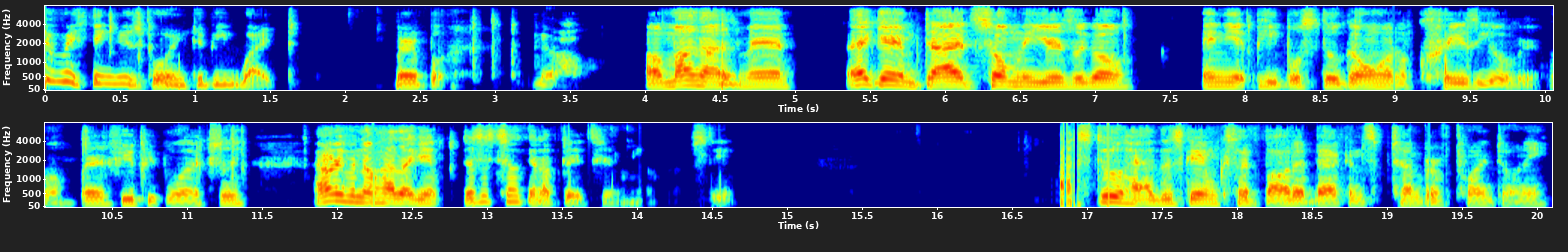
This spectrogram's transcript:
everything is going to be white. Purple. No. Among Us, man. That game died so many years ago, and yet people still go on crazy over it. Well, very few people actually. I don't even know how that game does it still get updates here on Steam. I still have this game because I bought it back in September of 2020.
